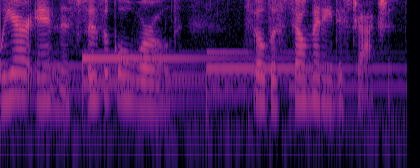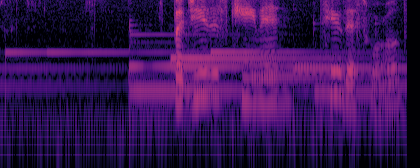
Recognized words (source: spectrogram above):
We are in this physical world filled with so many distractions. But Jesus came in to this world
